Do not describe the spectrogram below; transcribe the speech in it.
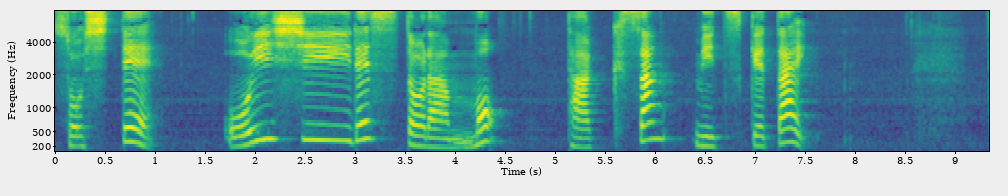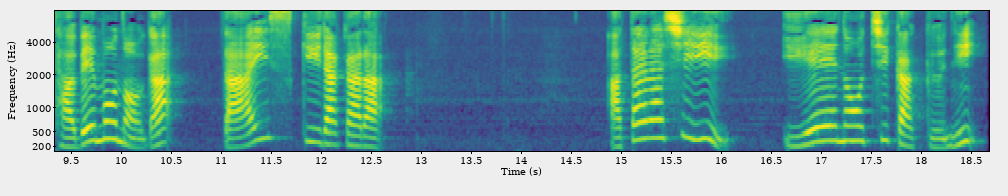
そして美味しいレストランもたくさん見つけたい。食べ物が大好きだから。新しい家の近くに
